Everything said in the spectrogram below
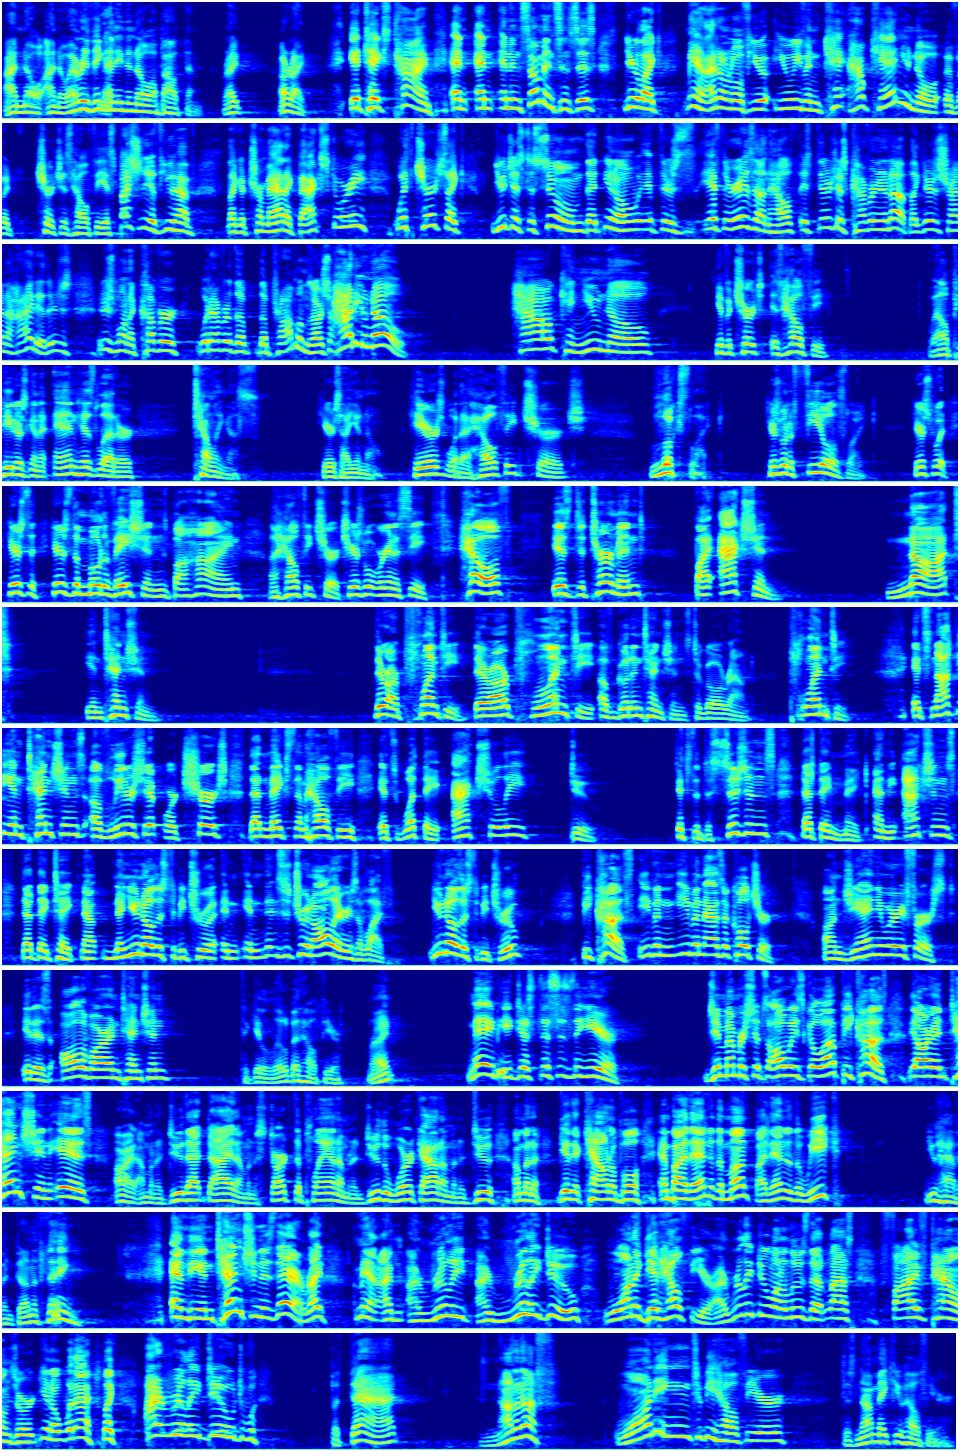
I know, I know everything I need to know about them, right? All right. It takes time. And and and in some instances, you're like, man, I don't know if you you even can how can you know if a church is healthy, especially if you have like a traumatic backstory with church. Like you just assume that, you know, if there's if there is unhealth, they're just covering it up. Like they're just trying to hide it. They're just they just want to cover whatever the, the problems are. So how do you know? How can you know if a church is healthy? Well, Peter's going to end his letter telling us here's how you know. Here's what a healthy church looks like. Here's what it feels like. Here's what here's the here's the motivations behind a healthy church. Here's what we're going to see. Health is determined by action, not intention. There are plenty, there are plenty of good intentions to go around. Plenty. It's not the intentions of leadership or church that makes them healthy, it's what they actually do. It's the decisions that they make and the actions that they take. Now, now you know this to be true, and this is true in all areas of life. You know this to be true because even, even as a culture, on January 1st, it is all of our intention to get a little bit healthier, right? Maybe just this is the year. Gym memberships always go up because our intention is all right, I'm going to do that diet. I'm going to start the plan. I'm going to do the workout. I'm going to do, I'm going to get accountable. And by the end of the month, by the end of the week, you haven't done a thing. And the intention is there, right? Man, I, I really, I really do want to get healthier. I really do want to lose that last five pounds or, you know, whatever. Like, I really do. But that is not enough. Wanting to be healthier does not make you healthier.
